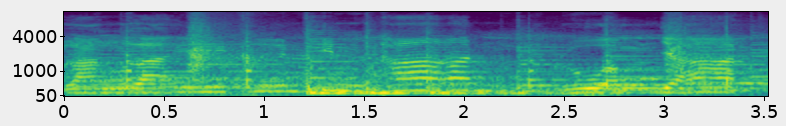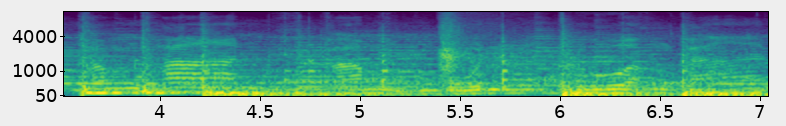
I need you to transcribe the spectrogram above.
หลังไหลคืนทินทาน รวมญาติทำทานทำบุญรวมกัน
